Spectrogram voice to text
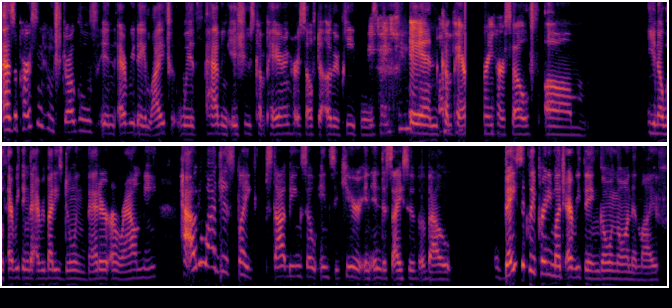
as a person who struggles in everyday life with having issues comparing herself to other people and comparing herself um you know with everything that everybody's doing better around me, how do I just like stop being so insecure and indecisive about basically pretty much everything going on in life?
